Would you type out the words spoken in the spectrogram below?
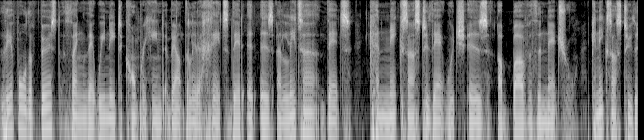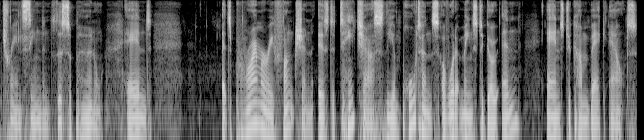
Therefore, the first thing that we need to comprehend about the letter Chet that it is a letter that connects us to that which is above the natural, connects us to the transcendent, the supernal, and its primary function is to teach us the importance of what it means to go in and to come back out,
